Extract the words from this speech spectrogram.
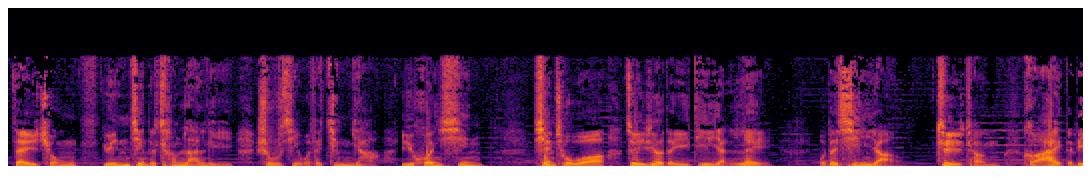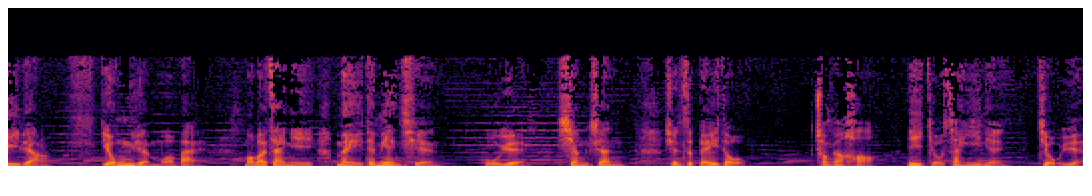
在一穹云静的城栏里，书写我的惊讶与欢欣，献出我最热的一滴眼泪，我的信仰。至诚和爱的力量，永远膜拜，膜拜在你美的面前。五月香山，选自北斗，创刊号一九三一年九月。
